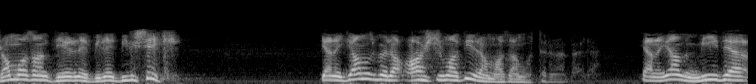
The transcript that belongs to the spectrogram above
Ramazan değerini bilebilsek, yani yalnız böyle açtırmak değil Ramazan muhtemelen böyle. Yani yalnız mide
